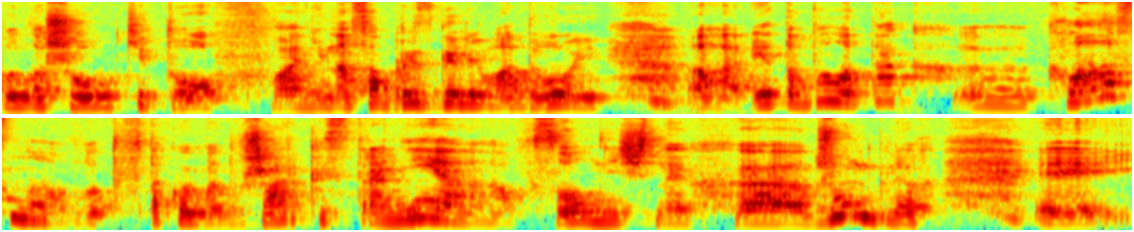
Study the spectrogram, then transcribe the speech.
Было шоу китов, они нас обрызгали водой. А, это было так э, классно, вот в такой вот в жаркой стране, в солнечных э, джунглях. Э,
